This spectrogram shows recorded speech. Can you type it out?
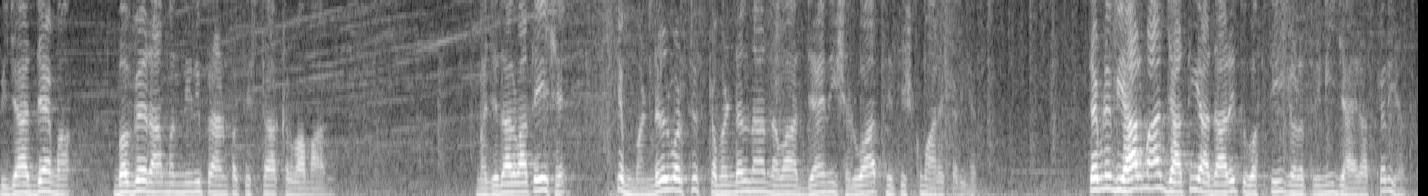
બીજા અધ્યાયમાં ભવ્ય રામ મંદિરની પ્રાણ પ્રતિષ્ઠા કરવામાં આવી. મજેદાર વાત એ છે કે મંડલ વર્સિસ કમંડલના નવા અધ્યાયની શરૂઆત કુમારે કરી હતી. તેમણે બિહારમાં જાતિ આધારિત વસ્તી ગણતરીની જાહેરાત કરી હતી.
